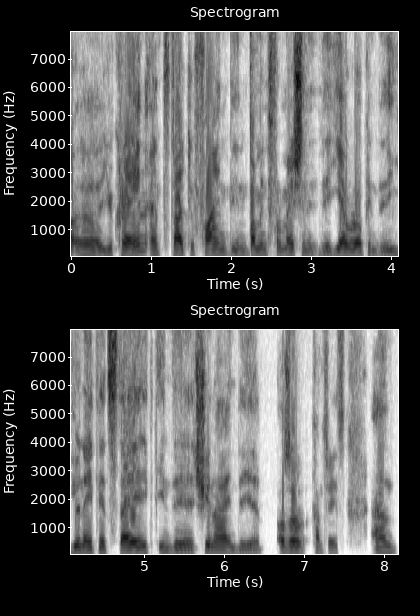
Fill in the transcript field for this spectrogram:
uh, Ukraine and try to find in some information in the Europe, in the United States, in the China, in the other countries. And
